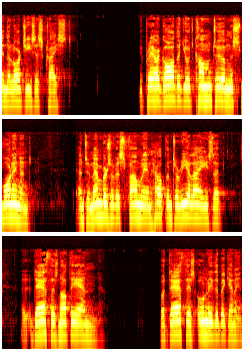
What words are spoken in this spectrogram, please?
in the Lord Jesus Christ. We pray, our God, that you would come to him this morning and, and to members of his family and help them to realize that uh, death is not the end, but death is only the beginning.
